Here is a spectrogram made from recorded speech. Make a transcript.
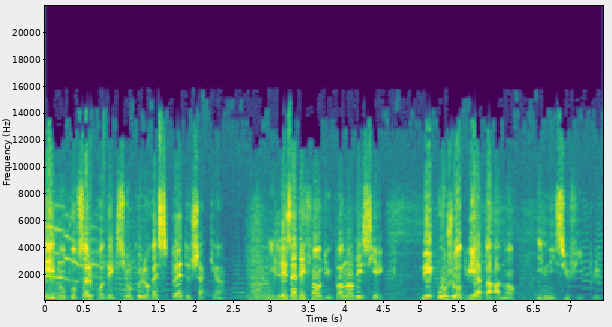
et n'ont pour seule protection que le respect de chacun. Il les a défendus pendant des siècles, mais aujourd'hui apparemment, il n'y suffit plus.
